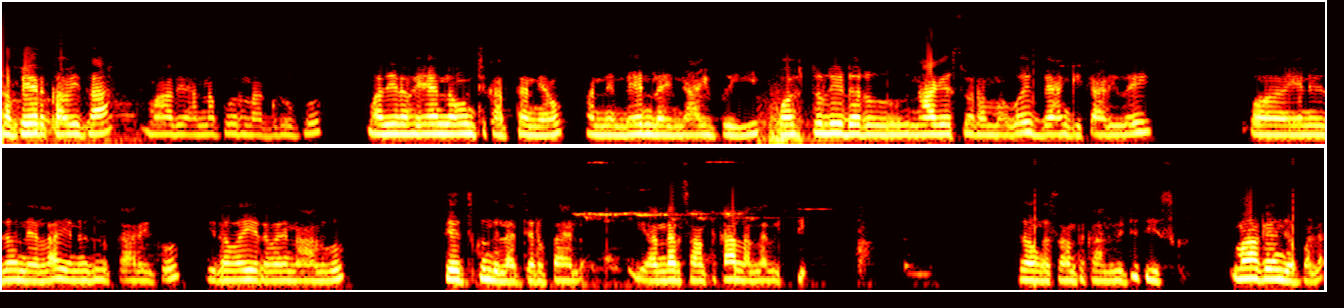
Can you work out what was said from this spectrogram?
నా పేరు కవిత. మాది అన్నపూర్ణ గ్రూపు మాది ఇరవై ఏళ్ళ నుంచి కర్తన్యం పన్నెండేళ్ళు అయింది ఆగిపోయి. ఫస్ట్ లీడరు నాగేశ్వరమ్మ పోయి బ్యాంక్కి కాడి పోయి ఎనిమిదో నెల ఎనిమిదో తారీఖు ఇరవై ఇరవై నాలుగు తెచ్చుకుంది లక్ష రూపాయలు. ఈ అందరి సంతకాలల్లా పెట్టి దొంగ సంతకాలు పెట్టి తీసుకుంది. మాకేం చెప్పలే?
